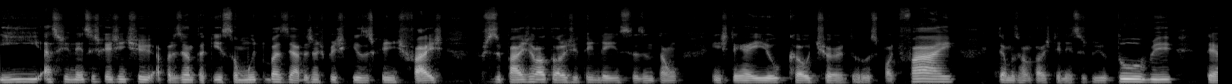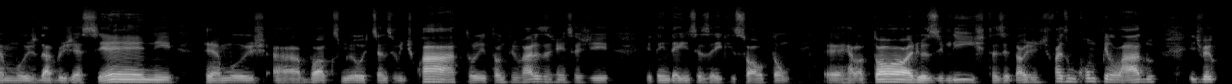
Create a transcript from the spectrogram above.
e as tendências que a gente apresenta aqui são muito baseadas nas pesquisas que a gente faz, nos principais relatórios de tendências. Então, a gente tem aí o Culture do Spotify, temos relatórios de tendências do YouTube, temos WGSN, temos a Box 1824, então tem várias agências de, de tendências aí que soltam é, relatórios e listas e tal. A gente faz um compilado e vê o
